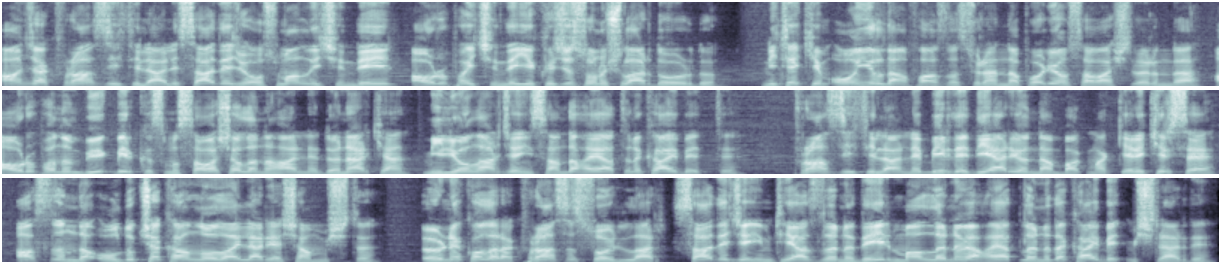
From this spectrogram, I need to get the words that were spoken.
Ancak Fransız ihtilali sadece Osmanlı için değil, Avrupa için de yıkıcı sonuçlar doğurdu. Nitekim 10 yıldan fazla süren Napolyon savaşlarında Avrupa'nın büyük bir kısmı savaş alanı haline dönerken milyonlarca insan da hayatını kaybetti. Fransız ihtilaline bir de diğer yönden bakmak gerekirse aslında oldukça kanlı olaylar yaşanmıştı. Örnek olarak Fransız soylular sadece imtiyazlarını değil mallarını ve hayatlarını da kaybetmişlerdi.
